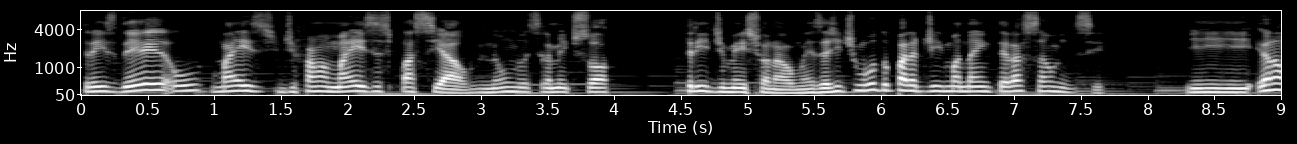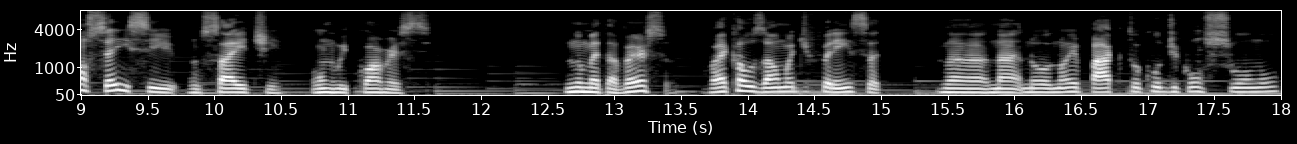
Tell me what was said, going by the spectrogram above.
3D ou mais de forma mais espacial, não necessariamente só tridimensional, mas a gente muda o paradigma da interação em si. E eu não sei se um site ou um e-commerce no metaverso vai causar uma diferença na, na, no, no, impacto de consumo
